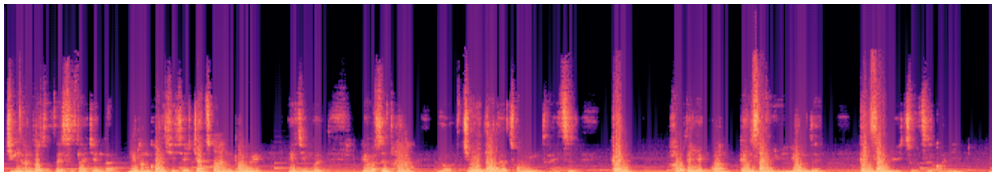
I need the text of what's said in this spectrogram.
经常都走在时代尖端。一方块其实加传统的眼镜布，表示他有绝大的聪明才智，跟好的眼光，更善于用人，更善于组织管理啊。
